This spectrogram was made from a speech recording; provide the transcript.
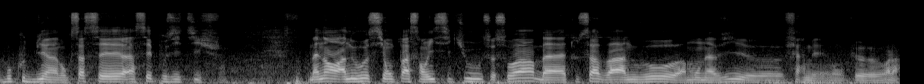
beaucoup de bien. Donc ça, c'est assez positif. Maintenant, à nouveau, si on passe en ECQ ce soir, bah, tout ça va à nouveau, à mon avis, euh, fermer. Donc euh, voilà.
